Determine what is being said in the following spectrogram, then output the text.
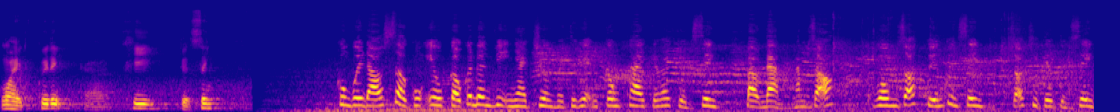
ngoài quy định khi tuyển sinh. Cùng với đó, Sở cũng yêu cầu các đơn vị nhà trường phải thực hiện công khai kế hoạch tuyển sinh, bảo đảm nắm rõ, gồm rõ tuyến tuyển sinh, rõ chỉ tiêu tuyển sinh,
